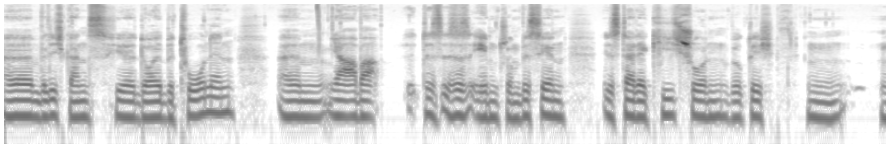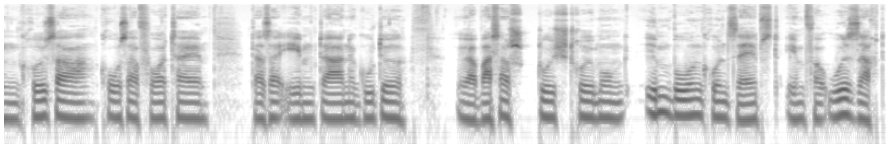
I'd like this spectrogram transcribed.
äh, will ich ganz hier doll betonen. Ähm, ja, aber das ist es eben so ein bisschen, ist da der Kies schon wirklich ein, ein größer, großer Vorteil, dass er eben da eine gute ja, Wasserdurchströmung im Bodengrund selbst eben verursacht.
